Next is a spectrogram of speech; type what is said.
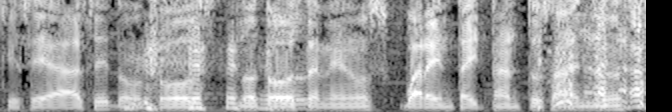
¿qué se hace? No todos, no todos tenemos cuarenta y tantos años.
